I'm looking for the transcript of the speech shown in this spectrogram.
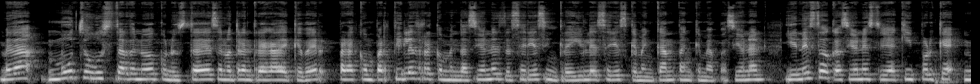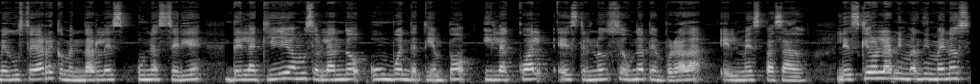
Me da mucho gusto estar de nuevo con ustedes en otra entrega de Que Ver para compartirles recomendaciones de series increíbles, series que me encantan, que me apasionan. Y en esta ocasión estoy aquí porque me gustaría recomendarles una serie de la que ya llevamos hablando un buen de tiempo y la cual estrenó su segunda temporada el mes pasado. Les quiero hablar ni más ni menos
